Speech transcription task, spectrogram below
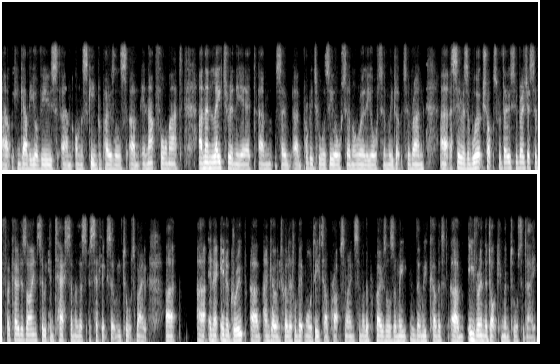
uh, we can gather your views um, on the scheme proposals um, in that format. And then later in the year, so uh, probably towards the autumn or early autumn, we'd look to run uh, a series of workshops workshops with those who registered for co-design so we can test some of the specifics that we've talked about uh, uh, in a in a group um, and go into a little bit more detail perhaps around some of the proposals than we than we've covered um, either in the document or today.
